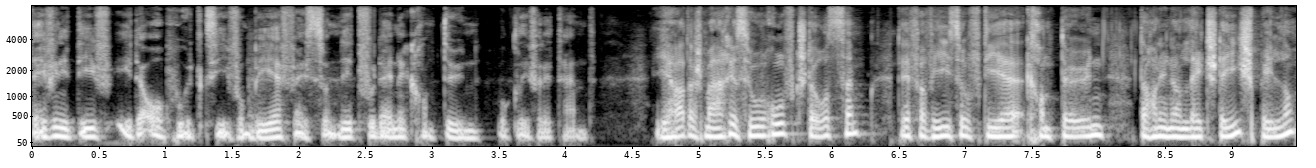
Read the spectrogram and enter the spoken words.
definitiv in der Obhut vom BFS und nicht von den Kantonen, die geliefert haben. Ja, da ist mir sauer aufgestoßen. Der Verweis auf die Kantone, da habe ich noch einen letzten Einspieler.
